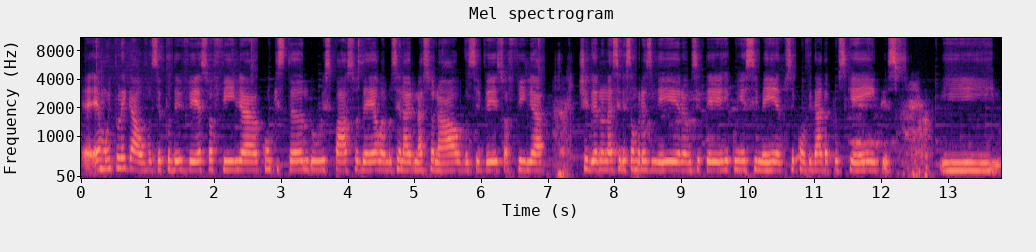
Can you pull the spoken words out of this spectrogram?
é, é muito legal você poder ver a sua filha conquistando o espaço dela no cenário nacional, você ver sua filha chegando na seleção brasileira, você ter reconhecimento, ser convidada para os camps. E,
